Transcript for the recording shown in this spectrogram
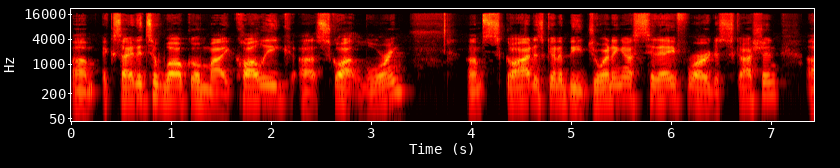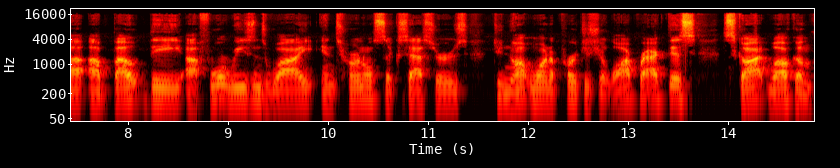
Um, excited to welcome my colleague, uh, Scott Loring. Um, Scott is going to be joining us today for our discussion uh, about the uh, four reasons why internal successors do not want to purchase your law practice. Scott, welcome.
